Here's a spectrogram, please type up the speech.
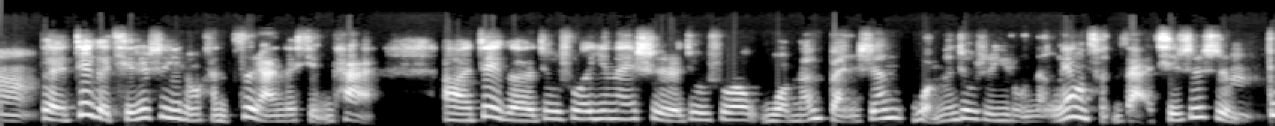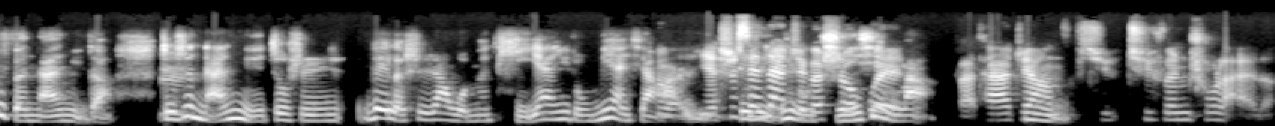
嗯，对，这个其实是一种很自然的形态啊。这个就是说，因为是就是说我们本身我们就是一种能量存在，其实是不分男女的，只是男女就是为了是让我们体验一种面相而已，也是现在这个社会嘛，把它这样子区区分出来的。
